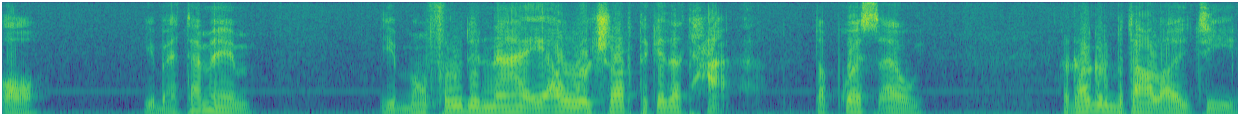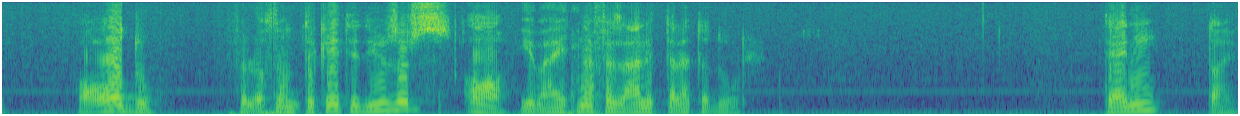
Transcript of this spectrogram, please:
آه. يبقى تمام. يبقى المفروض إنها إيه أول شرط كده اتحقق طب كويس قوي. الراجل بتاع ال IT عضو في ال authenticated users آه. يبقى هيتنفذ عليه الثلاثه دول. تاني؟ طيب.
